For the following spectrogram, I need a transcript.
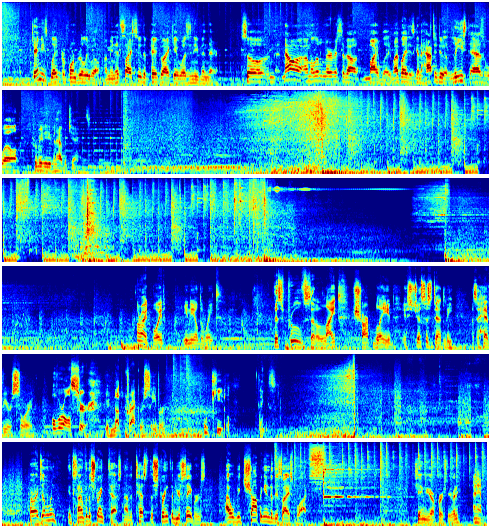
Jamie's blade performed really well. I mean, it sliced through the pig like it wasn't even there. So now I'm a little nervous about my blade. My blade is going to have to do at least as well for me to even have a chance. All right, Boyd, you nailed the weight. This proves that a light, sharp blade is just as deadly as a heavier sword. Overall, sir, your nutcracker saber will kill. Thanks. All right, gentlemen, it's time for the strength test. Now, to test the strength of your sabers, I will be chopping into this ice block. Jamie, you're up first. You ready? I am.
